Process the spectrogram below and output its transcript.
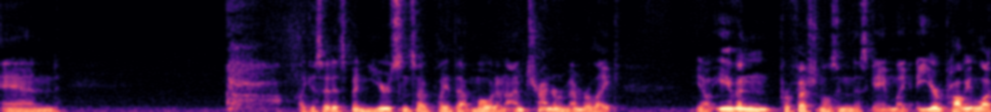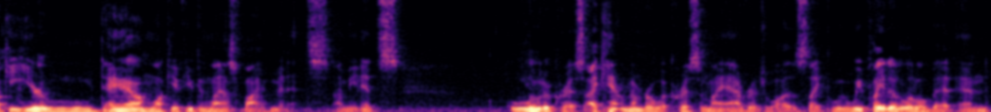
and like I said, it's been years since I've played that mode, and I'm trying to remember, like, you know, even professionals in this game, like, you're probably lucky, you're damn lucky if you can last five minutes. I mean, it's ludicrous. I can't remember what Chris and my average was. Like, we, we played it a little bit, and,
